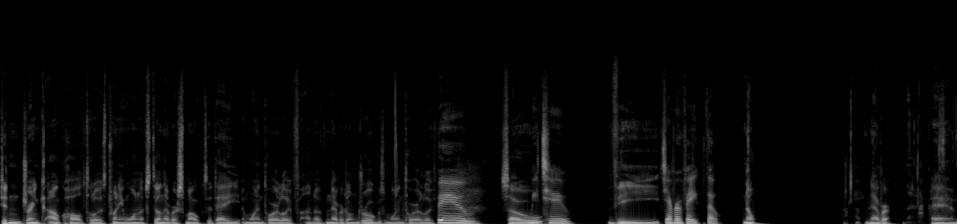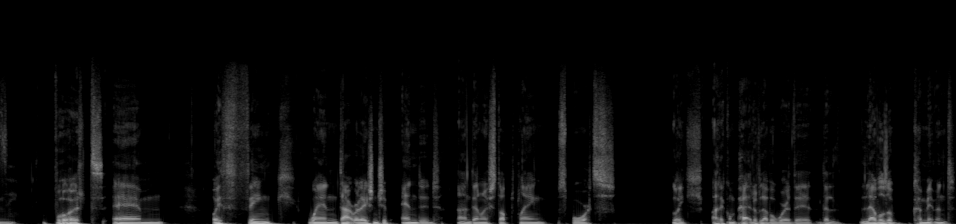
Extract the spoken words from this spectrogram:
didn't drink alcohol till I was twenty one. I've still never smoked a day in my entire life, and I've never done drugs in my entire life. Boom. So Me too. the Do you ever vape though? No, never. Not gonna say the Um, but um, I think when that relationship ended and then I stopped playing sports, like at a competitive level, where the the levels of commitment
